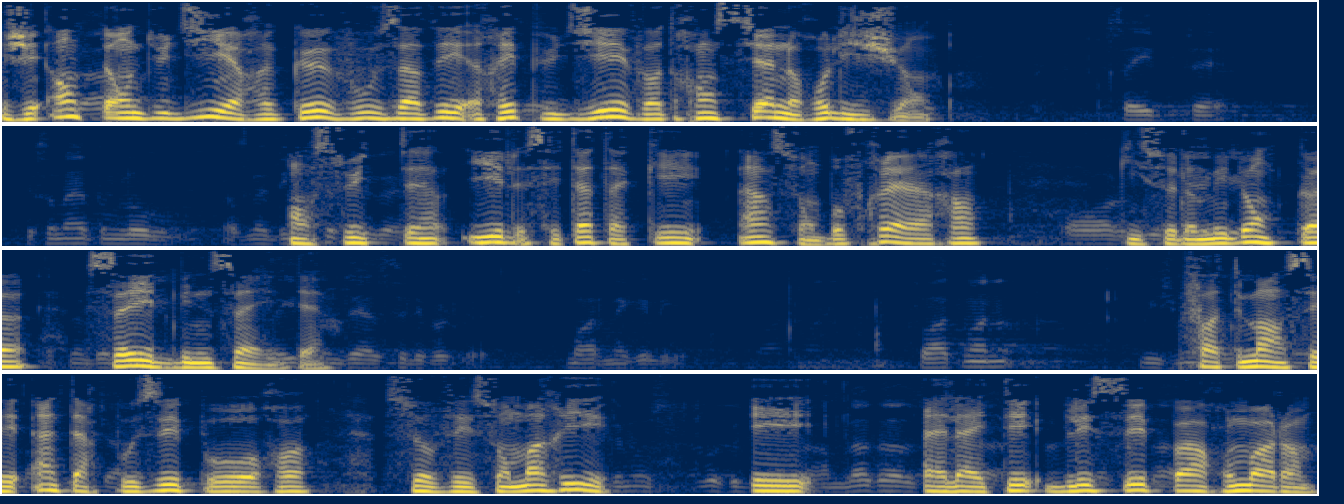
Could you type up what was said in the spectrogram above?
J'ai entendu dire que vous avez répudié votre ancienne religion. Ensuite, il s'est attaqué à son beau-frère, qui se nommait donc Saïd bin Saïd. Fatma s'est interposée pour sauver son mari et elle a été blessée par Omar.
